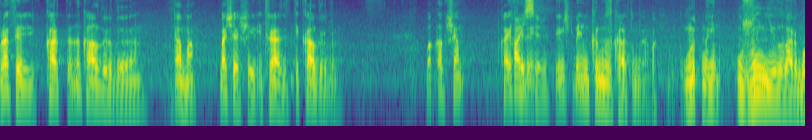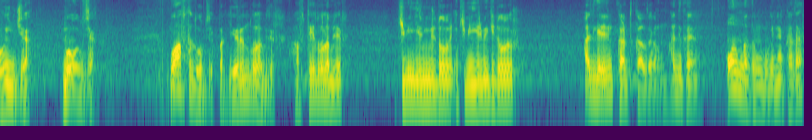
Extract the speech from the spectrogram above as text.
Rafael kartlarını kaldırdı. Tamam. Başakşehir itiraz etti, kaldırdım. Bak akşam Kayseri, Kayseri. demiş ki benim kırmızı kartım var. Bak unutmayın uzun yıllar boyunca bu olacak. Bu hafta da olacak. Bak yarın da olabilir. Haftaya da olabilir. 2021'de olur, 2022'de olur. Hadi gelelim kartı kaldıralım. Hadi gelelim. Olmadı mı bugüne kadar?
